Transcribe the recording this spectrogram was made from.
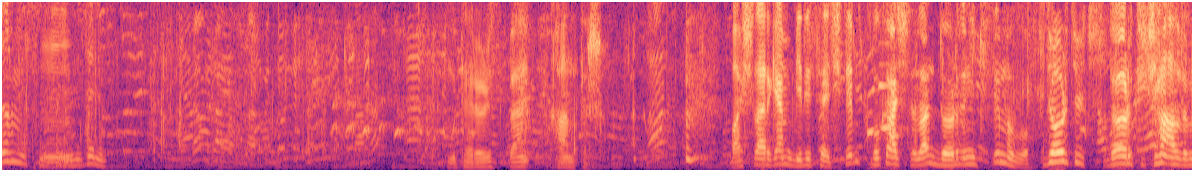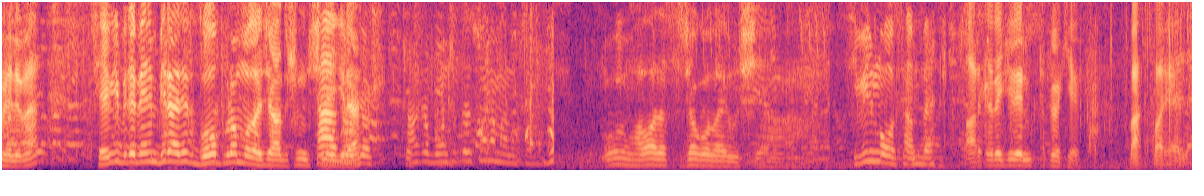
Kayıtta mısın sen güzelim? Bu terörist ben Counter. Başlarken biri seçtim. Bu kaçtı lan? Dördün ikisi mi bu? 4-3. 4-3'ü aldım elime. Şevki bir de benim bir adet GoPro'm olacağı şunun içine Ha giren. dur dur. Kanka boncukları sonra mı alayım sana? Oğlum hava da sıcak olaymış ya. Sivil mi olsam ben? Arkadakilerin tipi kes. Bak bak hele.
